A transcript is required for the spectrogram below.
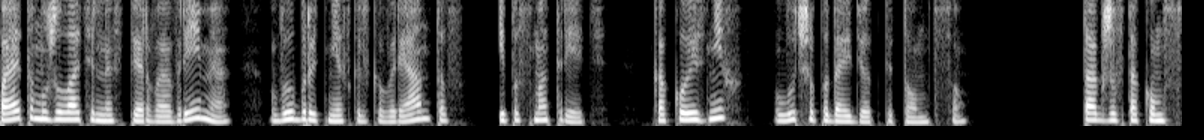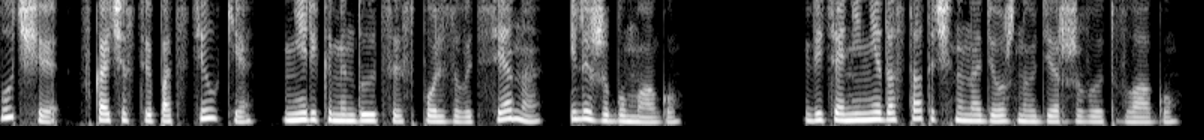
Поэтому желательно в первое время выбрать несколько вариантов и посмотреть, какой из них лучше подойдет питомцу. Также в таком случае в качестве подстилки не рекомендуется использовать сено или же бумагу. Ведь они недостаточно надежно удерживают влагу.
